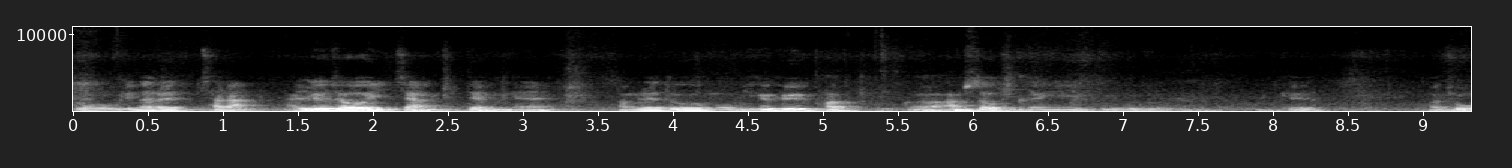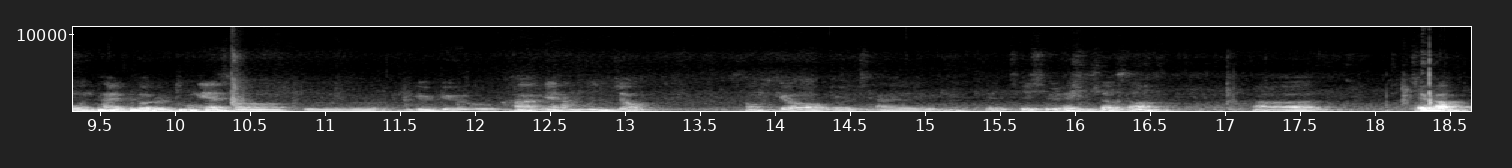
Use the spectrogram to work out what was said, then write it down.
또 우리나라에 잘 아- 알려져 있지 않기 때문에 아무래도 뭐 비교 교육학 어, 앞서 굉장히 그 이렇게 어, 좋은 발표를 통해서 그 비교 교육학의 학문적 성격을 잘 제시를 해주셔서 어, 제가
